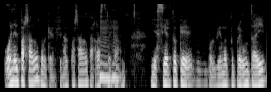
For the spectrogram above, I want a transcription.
o en el pasado, porque al final pasado te arrastra y tal. Y es cierto que, volviendo a tu pregunta ahí,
